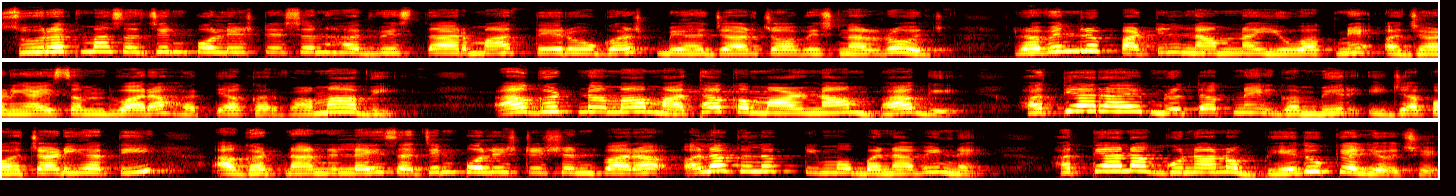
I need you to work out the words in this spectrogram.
સુરતમાં સચિન પોલીસ સ્ટેશન હદ વિસ્તારમાં તેર ઓગસ્ટ બે હજાર ચોવીસના રોજ રવિન્દ્ર પાટીલ નામના યુવકને અજાણ્યા ઇસમ દ્વારા હત્યા કરવામાં આવી. આ ઘટનામાં માથા કમાળના ભાગે હત્યારાએ મૃતકને ગંભીર ઈજા પહોંચાડી હતી. આ ઘટનાને લઈ સચિન પોલીસ સ્ટેશન દ્વારા અલગ અલગ ટીમો બનાવીને હત્યાના ગુનાનો ભેદ ઉકેલ્યો છે.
